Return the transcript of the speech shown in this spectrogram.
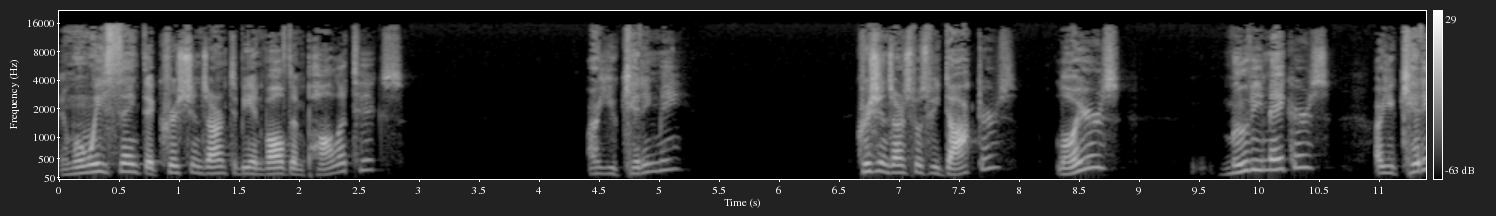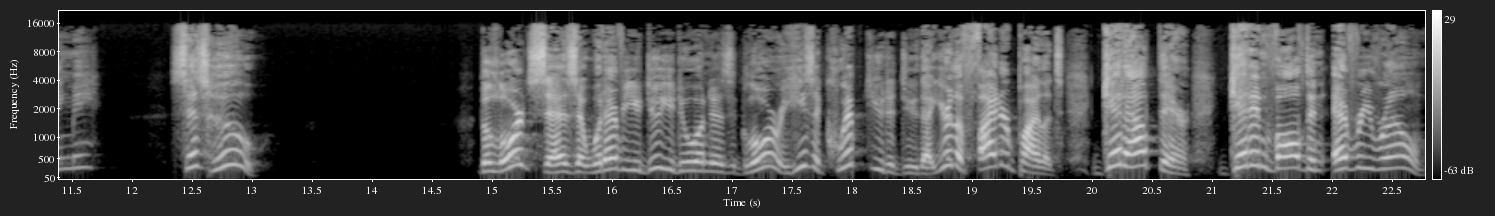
And when we think that Christians aren't to be involved in politics, are you kidding me? Christians aren't supposed to be doctors, lawyers, movie makers? Are you kidding me? Says who? The Lord says that whatever you do, you do unto His glory. He's equipped you to do that. You're the fighter pilots. Get out there, get involved in every realm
